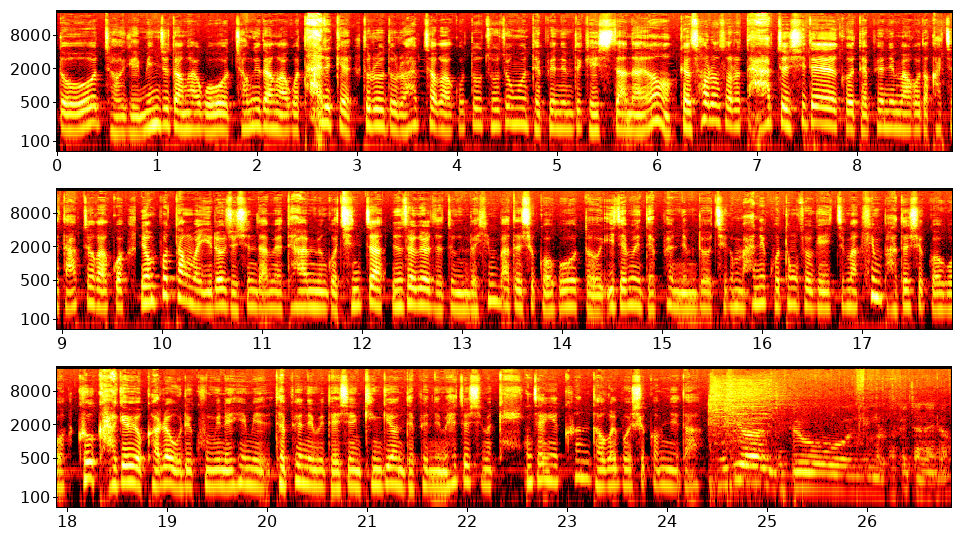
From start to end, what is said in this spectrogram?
또 저기 민주당하고 정의당하고 다 이렇게 두루두루 합쳐가고 또 조종훈 대표님도 계시잖아요. 그러니까 서로 서로 다 합쳐 시대 그 대표님하고도 같이 다 합쳐갖고 연포탕만 이뤄주신다면 대한민국 진짜 윤석열 대통령도 힘 받으실 거고 또 이재명 대표님도 지금 많이 고통 속에 있지만 힘 받으실 거고 그 가교 역할을 우리 국민의힘이 대표님이 되신 김기현 대표님이 해주시면 굉장히 큰 덕을 보실 겁니다. 김기현 대표님으로 바뀌었잖아요.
